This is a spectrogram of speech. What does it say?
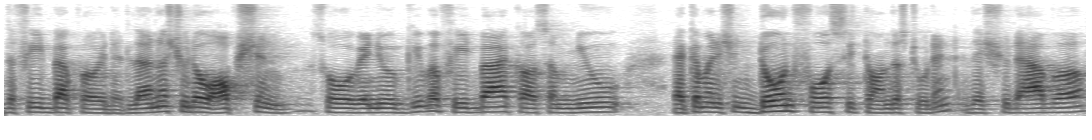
the feedback provided. Learners should have option. So, when you give a feedback or some new recommendation do not force it on the student, they should have a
